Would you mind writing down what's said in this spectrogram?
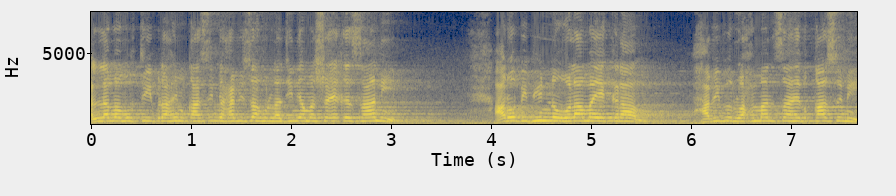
আল্লামা মুফতি ইব্রাহিম কাসিমি হাফিজাহুল্লাহ, যিনি আমার শেখ সানি, আরও বিভিন্ন ওলামা একরাম হাবিবুর রহমান সাহেব কাসিমি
